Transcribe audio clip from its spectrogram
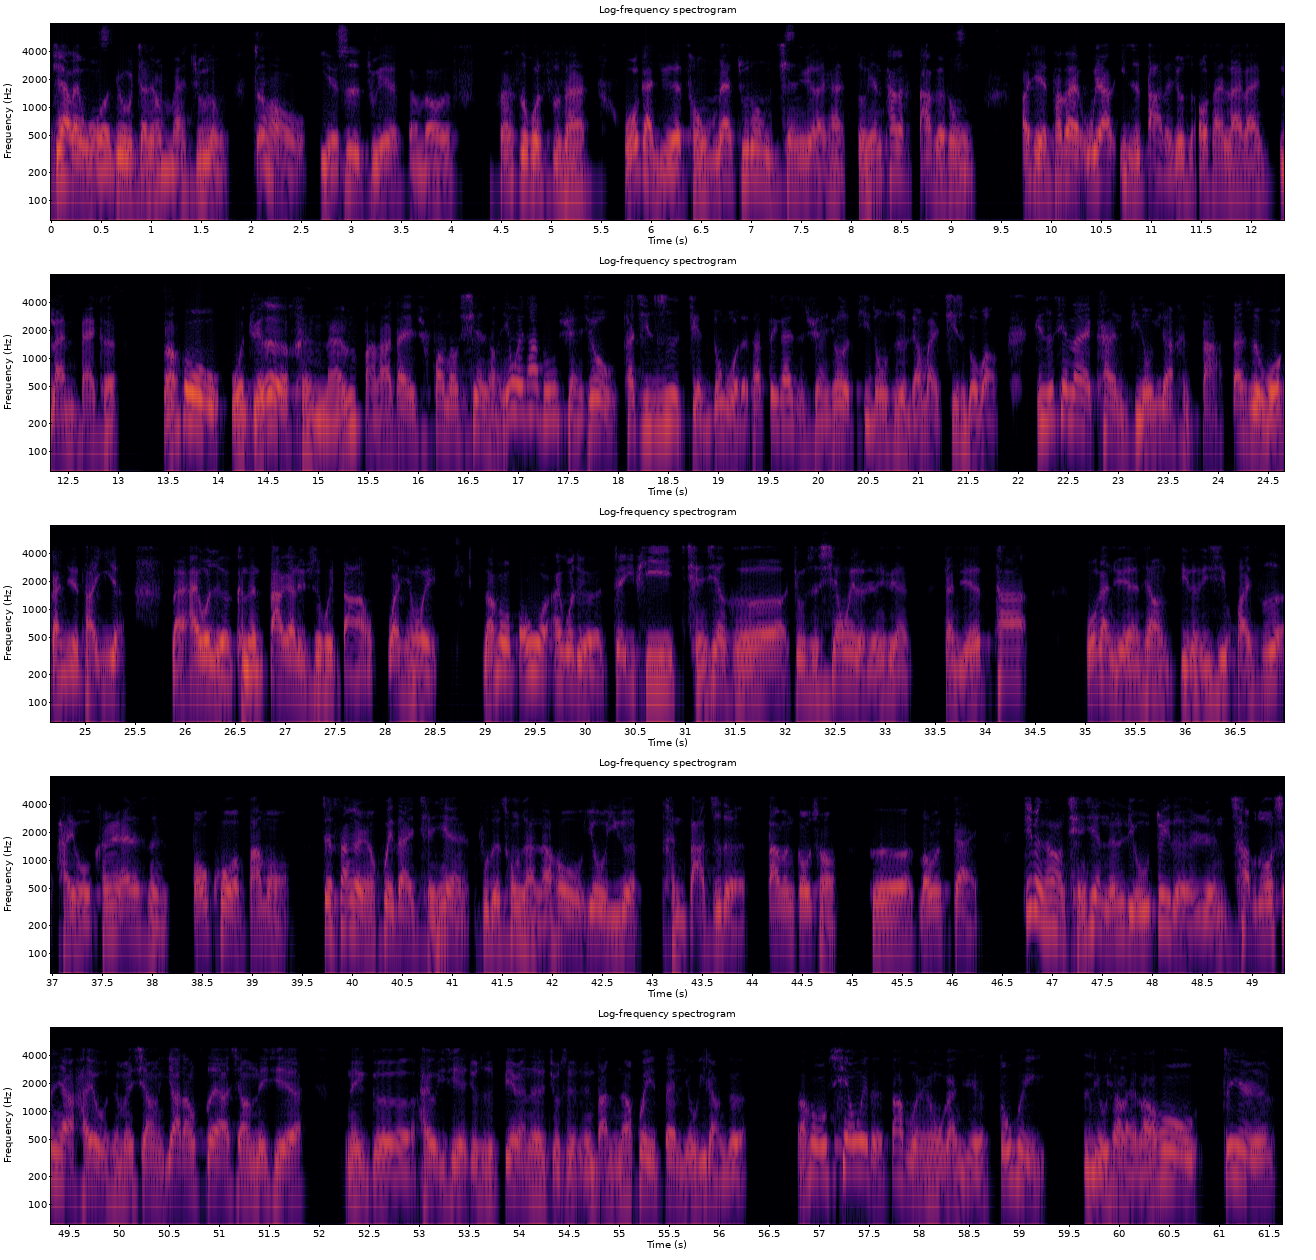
接下来我就讲讲 Matt Judon，正好也是主页讲到三四或四三。我感觉从 Matt Judon 的签约来看，首先他的大合同，而且他在乌鸦一直打的就是 outside linebacker，然后我觉得很难把他再放到线上，因为他从选秀他其实是减重过的，他最开始选秀的体重是两百七十多磅，其实现在看体重依然很大，但是我感觉他依然。来爱国者可能大概率是会打外线位，然后包括爱国者这一批前线和就是线位的人选，感觉他，我感觉像底特里希怀斯还有 Henry Anderson，包括巴莫这三个人会在前线负责冲传，然后又一个很大只的达文高超和 Lawrence Guy，基本上前线能留队的人差不多，剩下还有什么像亚当斯呀，像那些。那个还有一些就是边缘的九十人大名单会再留一两个，然后线位的大部分人我感觉都会留下来，然后这些人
